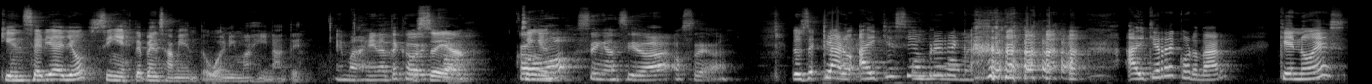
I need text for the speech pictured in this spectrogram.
¿Quién sería yo sin este pensamiento? Bueno, imagínate. Imagínate que... O sea... ¿Cómo? sin ansiedad, o sea... Entonces, claro, hay que siempre... hay que recordar que no es,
